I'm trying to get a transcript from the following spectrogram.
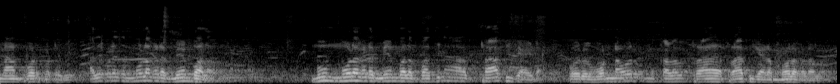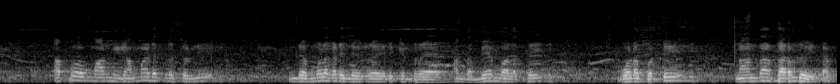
நான் போடப்பட்டது. அதே போல் இந்த மூலக்கடை மேம்பாலம். மூ மூலக்கடை மேம்பாலம் பார்த்தீங்கன்னா டிராஃபிக் ஆகிடும் ஒரு ஒன் ஹவர் முக்கால் ஹவர் ட்ரா டிராஃபிக் ஆகிடும் மூலக்கடையில் அப்போது மாண்புமிகு அம்மா இடத்துல சொல்லி இந்த மூலக்கடையில் இருக்கின்ற அந்த மேம்பாலத்தை போடப்பட்டு நான் தான் திறந்து வைத்தேன்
